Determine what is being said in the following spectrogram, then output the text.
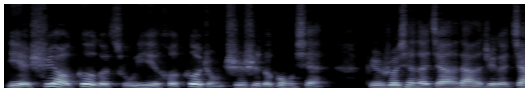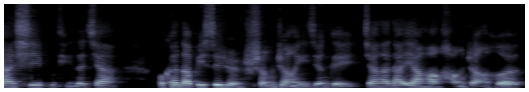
也需要各个族裔和各种知识的贡献。比如说现在加拿大的这个加息不停的加，我看到 B.C 省省长已经给加拿大央行行长和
